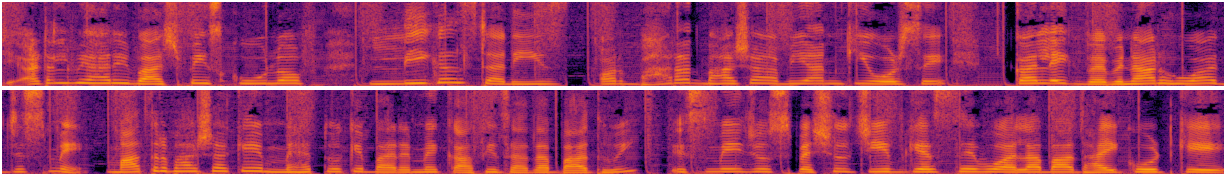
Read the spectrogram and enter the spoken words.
कि Atal Bihari Vajpayee school of legal studies और भारत भाषा अभियान की ओर से कल एक वेबिनार हुआ, जिसमें मातृभाषा के महत्व के बारे में काफ़ी ज़्यादा बात हुई। इसमें जो स्पेशल चीफ गेस्ट थे, वो इलाहाबाद हाईकोर्ट के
